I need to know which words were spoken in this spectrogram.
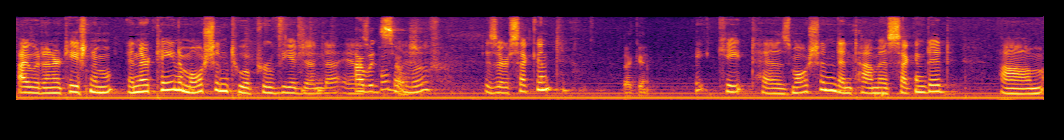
I would entertain, entertain a motion to approve the agenda as I would so move. Is there a second? Second. Kate has motioned and Tom has seconded. Um,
